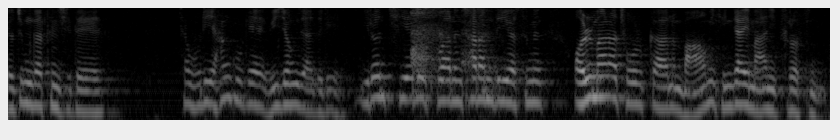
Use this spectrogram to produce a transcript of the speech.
요즘 같은 시대에 참 우리 한국의 위정자들이 이런 지혜를 구하는 사람들이었으면 얼마나 좋을까 하는 마음이 굉장히 많이 들었습니다.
